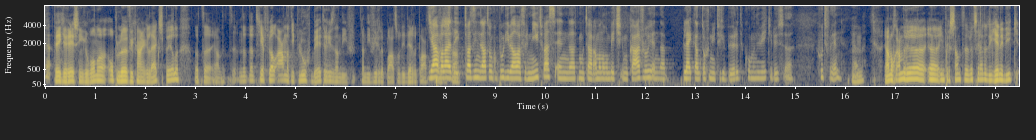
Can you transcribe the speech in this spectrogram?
ja. Tegen Racing gewonnen, op Leuven gaan gelijk spelen. Dat, eh, ja, dat, eh, dat, dat geeft wel aan dat die ploeg beter is dan die, dan die vierde plaats of die derde plaats. ja, voilà, het was inderdaad ook een ploeg die wel wat vernieuwd was. En dat moet daar allemaal nog een beetje in elkaar vloeien. En dat blijkt dan toch nu te gebeuren de komende weken. Dus eh, goed voor hen. Ja. Mhm. Ja, nog andere interessante wedstrijden. Degene die ik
